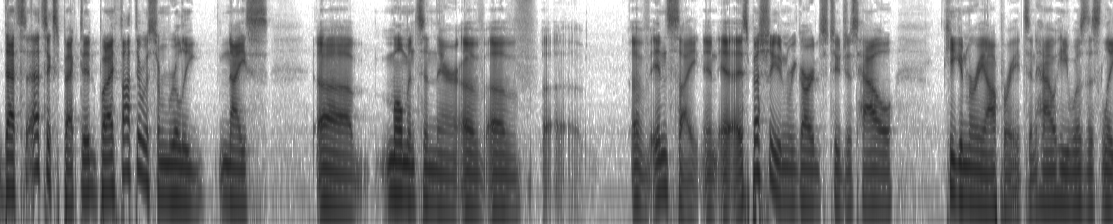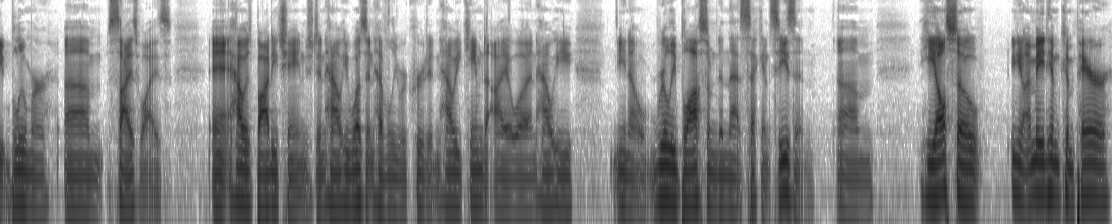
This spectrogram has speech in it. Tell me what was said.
that's that's expected. But I thought there was some really nice uh, moments in there of of uh, of insight, and uh, especially in regards to just how Keegan Murray operates and how he was this late bloomer um, size wise, and how his body changed, and how he wasn't heavily recruited, and how he came to Iowa, and how he, you know, really blossomed in that second season. Um, he also, you know, I made him compare,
